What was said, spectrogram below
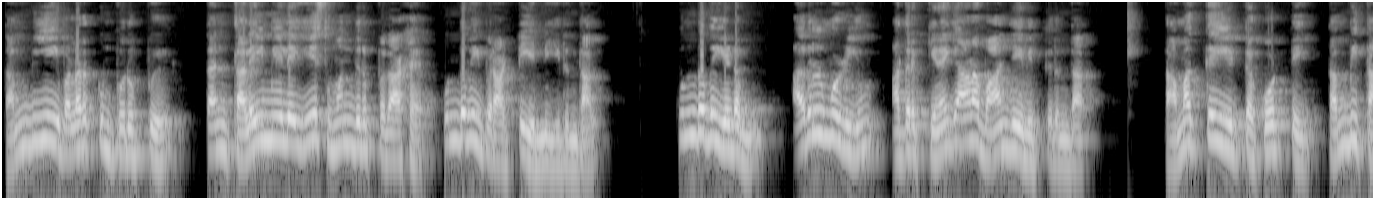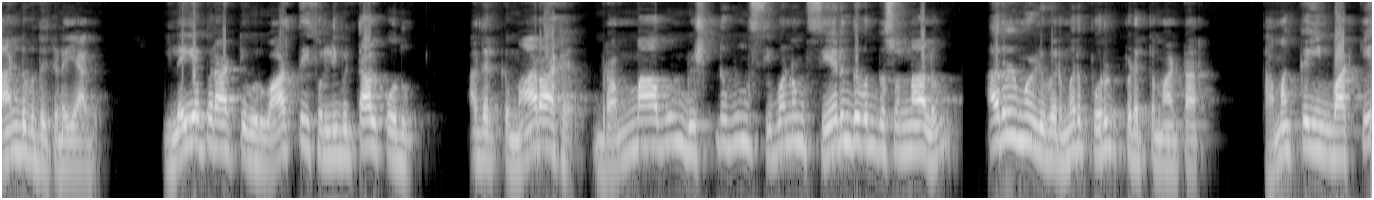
தம்பியை வளர்க்கும் பொறுப்பு தன் தலைமையிலேயே சுமந்திருப்பதாக குந்தவை பிராட்டி எண்ணியிருந்தாள். குந்தவையிடம் அருள்மொழியும் அதற்கிணையான வாஞ்சை வைத்திருந்தார். தமக்கை இட்ட கோட்டை தம்பி தாண்டுவது கிடையாது. இளைய பிராட்டி ஒரு வார்த்தை சொல்லிவிட்டால் போதும். அதற்கு மாறாக பிரம்மாவும் விஷ்ணுவும் சிவனும் சேர்ந்து வந்து சொன்னாலும் அருள்மொழிவர்மர் பொருட்படுத்த மாட்டார். தமக்கையின் வாக்கே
